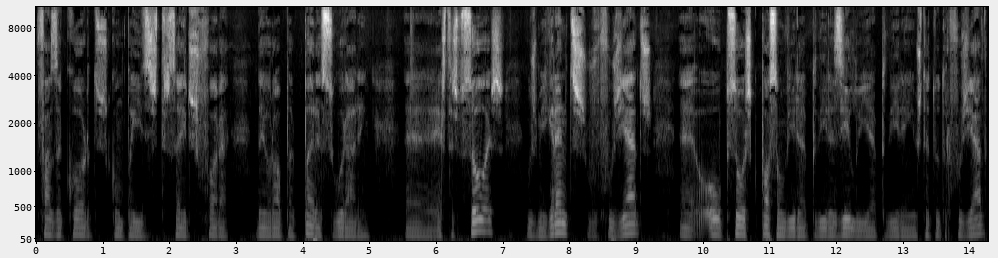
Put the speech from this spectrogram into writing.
Faz acordos com países terceiros fora da Europa para segurarem uh, estas pessoas, os migrantes, os refugiados, ou pessoas que possam vir a pedir asilo e a pedirem o estatuto de refugiado.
